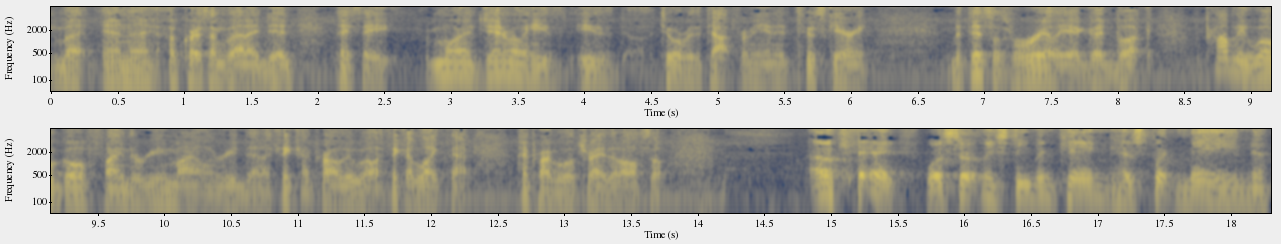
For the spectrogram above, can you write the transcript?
But and uh, of course I'm glad I did. They say more generally he's he's too over the top for me and it's too scary. But this was really a good book. I probably will go find the Green Mile and read that. I think I probably will. I think I'd like that. I probably will try that also. Okay. Well, certainly Stephen King has put Maine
